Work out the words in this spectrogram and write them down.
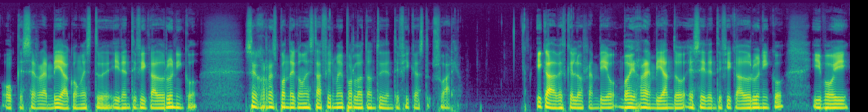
o que se reenvía con este identificador único se corresponde con esta firma y por lo tanto identifica a este usuario. Y cada vez que lo reenvío voy reenviando ese identificador único y voy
